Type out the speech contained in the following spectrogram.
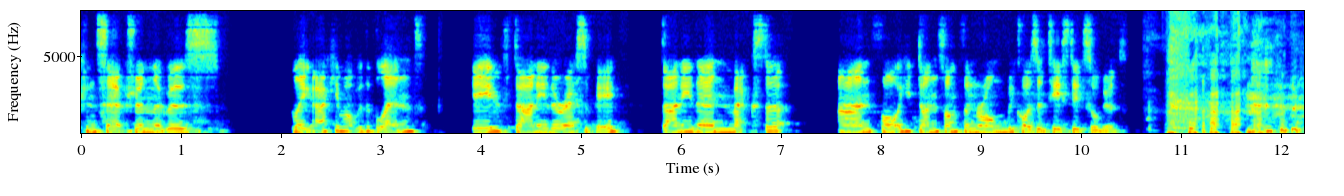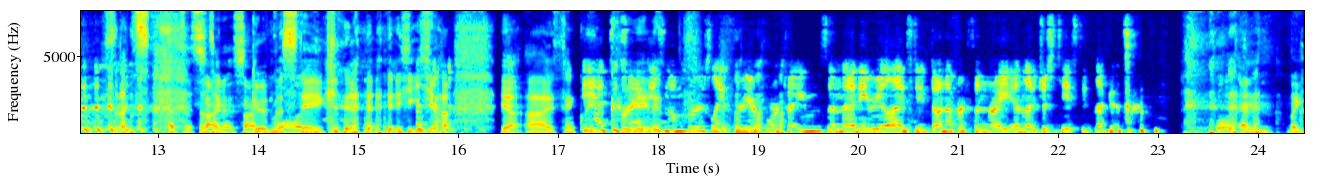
conception it was like i came up with a blend gave Danny the recipe. Danny then mixed it and thought he'd done something wrong because it tasted so good. that's, that's a, sign, that's a good mistake. yeah, yeah. I think we had to created check his numbers like three or four times, and then he realized he'd done everything right, and it just tasted that good. well, and like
